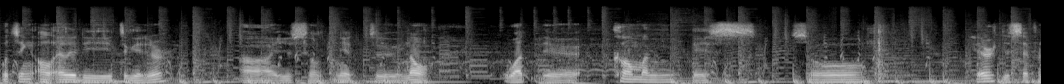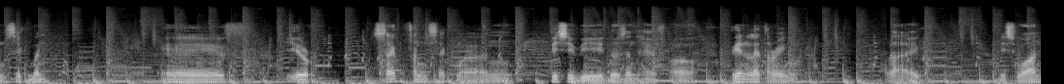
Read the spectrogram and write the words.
putting all LED together, uh, you should need to know what the common is. So here's the seven segment. If your seven segment PCB doesn't have a pin lettering like this one,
